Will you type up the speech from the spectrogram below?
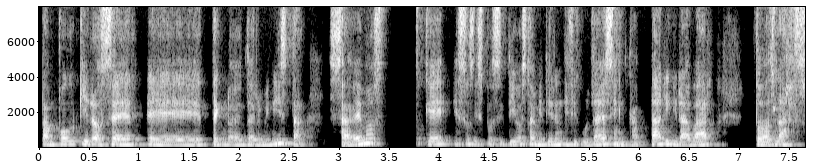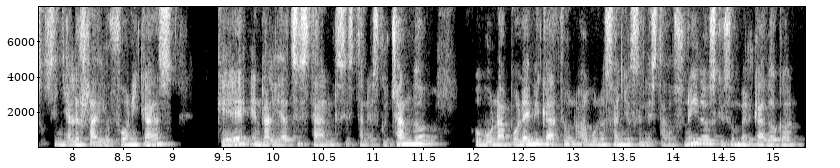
tampoco quiero ser eh, tecnodeterminista. Sabemos que esos dispositivos también tienen dificultades en captar y grabar todas las señales radiofónicas que en realidad se están, se están escuchando Hubo una polémica hace algunos años en Estados Unidos, que es un mercado con,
